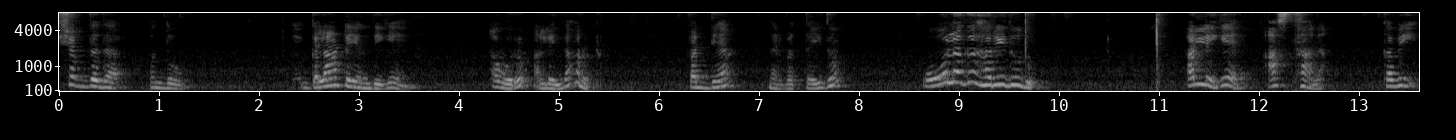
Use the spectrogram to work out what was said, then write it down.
ಶಬ್ದದ ಒಂದು ಗಲಾಟೆಯೊಂದಿಗೆ ಅವರು ಅಲ್ಲಿಂದ ಹೊರಟರು. ಪದ್ಯ ನಲವತ್ತೈದು, ಓಲಗ ಹರಿದುದು. ಅಲ್ಲಿಗೆ ಆಸ್ಥಾನ. ಕವಿ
